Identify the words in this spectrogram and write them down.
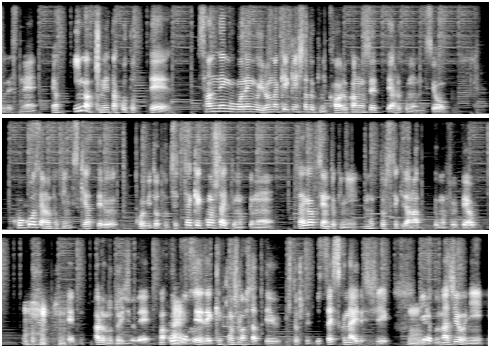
そうですね。や今決めたことって3年後5年後いろんな経験した時に変わる可能性ってあると思うんですよ。高校生の時に付き合ってる恋人と絶対結婚したいって思っても大学生の時にもっと素敵だなって思う人と出会う。あるのと一緒で、まあ、高校生で結婚しましたっていう人って実際少ないですし、はい、と同じように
